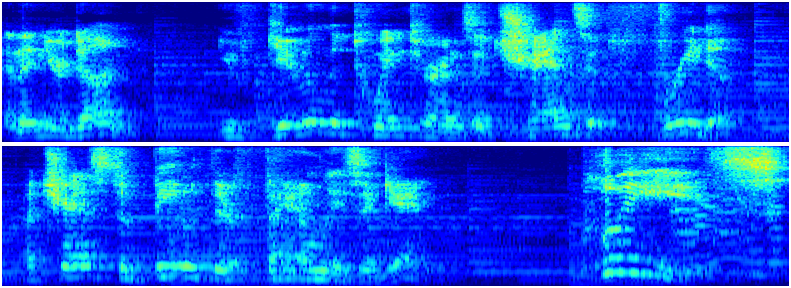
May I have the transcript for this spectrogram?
and then you're done. You've given the twin turns a chance at freedom, a chance to be with their families again. Please!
